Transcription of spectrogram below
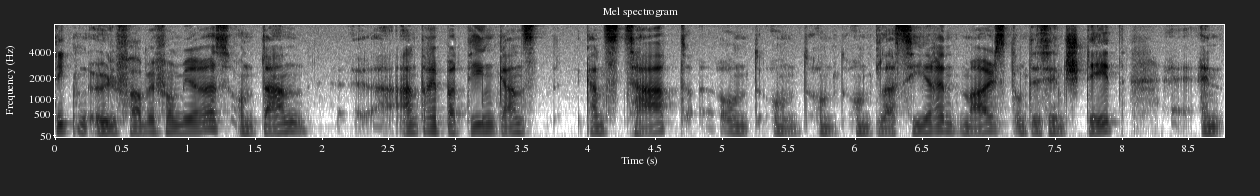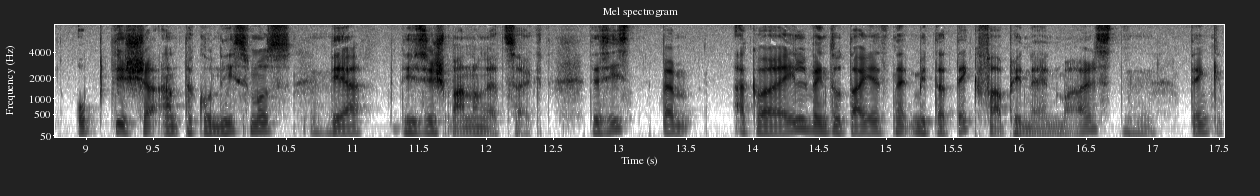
dicken Ölfarbe von mir aus, und dann äh, andere Partien ganz, ganz zart und, und, und, und lasierend malst und es entsteht ein optischer Antagonismus, mhm. der diese Spannung erzeugt. Das ist beim Aquarell, wenn du da jetzt nicht mit der Deckfarbe hineinmalst, mhm. denk,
